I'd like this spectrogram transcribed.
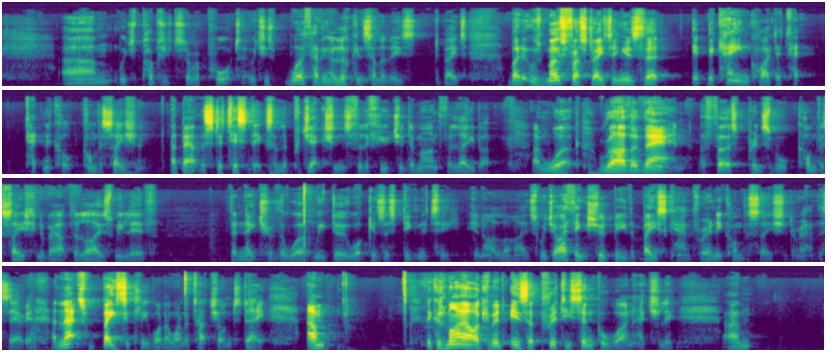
Um, which published a report, which is worth having a look in some of these debates. But it was most frustrating is that it became quite a te technical conversation about the statistics and the projections for the future demand for labour and work, rather than a first principle conversation about the lives we live, the nature of the work we do, what gives us dignity in our lives, which I think should be the base camp for any conversation around this area. And that's basically what I want to touch on today. Um, because my argument is a pretty simple one, actually. Um,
